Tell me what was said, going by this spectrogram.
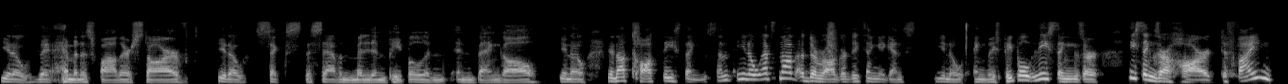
you know that him and his father starved, you know, six to seven million people in in Bengal. You know, you're not taught these things, and you know that's not a derogatory thing against you know English people. These things are these things are hard to find,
